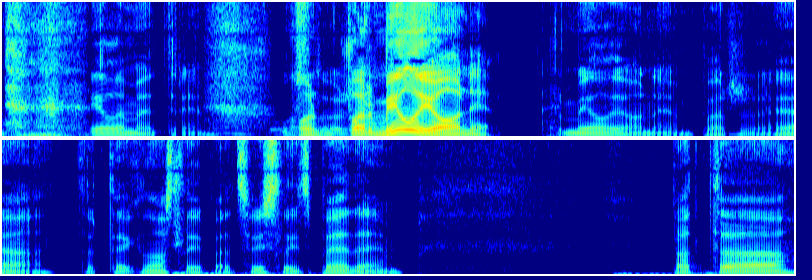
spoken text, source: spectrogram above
milimetriem. Un par miljoniem. Par miljoniem. Par, jā, tur tiek noslīpēts viss līdz pēdējiem. Pat, uh,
